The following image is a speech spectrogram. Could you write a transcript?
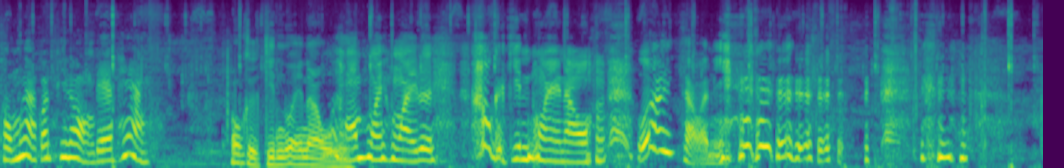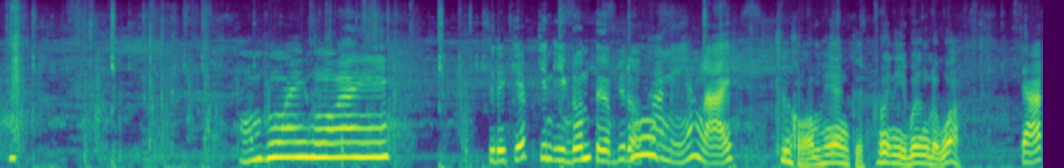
ขอเมื่อก่อนพี่น้องแดดแห้งเขาก็กินหน่วยเน่านี่หอมห่วยห่วยๆเลยเขาก็กินห่วยเนาโอ้ยข่าวอันนี้ห อมห่วยห่วยๆสิได้เก็บกินอีกโดนเติบอยู่ดอกข้างนี้ยังหลายคือหอมแห้งเถอะหน่วยนี่เบิ่งหรือว่าจัก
